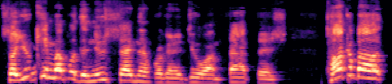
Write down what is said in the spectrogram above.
So you came up with a new segment we're gonna do on Fatfish. Talk about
